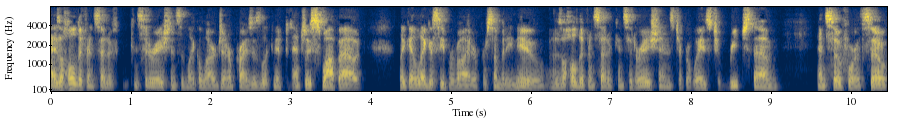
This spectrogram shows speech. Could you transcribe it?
has a whole different set of considerations than like a large enterprise is looking to potentially swap out like a legacy provider for somebody new. There's a whole different set of considerations, different ways to reach them, and so forth. So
